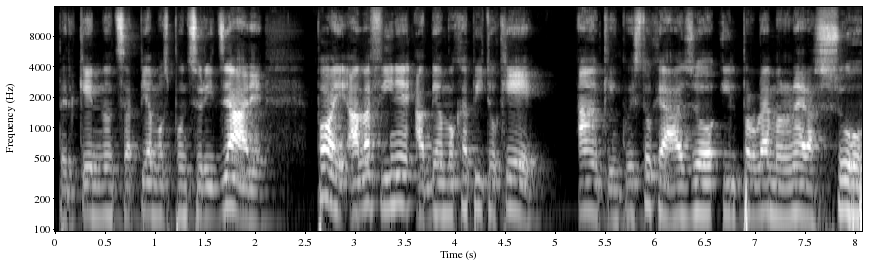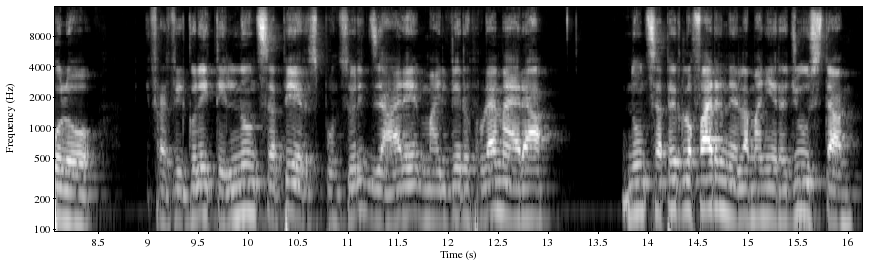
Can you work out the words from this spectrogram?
perché non sappiamo sponsorizzare. Poi alla fine abbiamo capito che anche in questo caso il problema non era solo, fra virgolette, il non saper sponsorizzare, ma il vero problema era non saperlo fare nella maniera giusta,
